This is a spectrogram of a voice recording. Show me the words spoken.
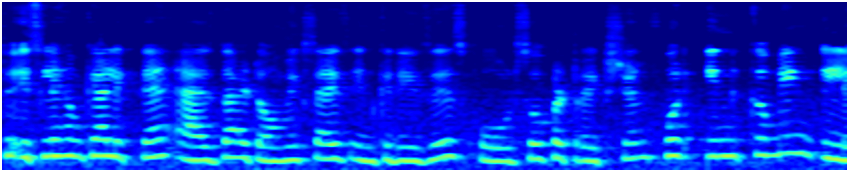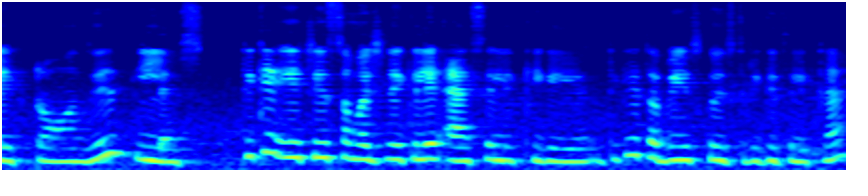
तो इसलिए हम क्या लिखते हैं? As the atomic size increases force of attraction for incoming electrons is less ठीक है, ये चीज़ समझने के लिए ऐसे लिखी गई है, ठीक है, तभी इसको इस तरीके से लिखा है।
